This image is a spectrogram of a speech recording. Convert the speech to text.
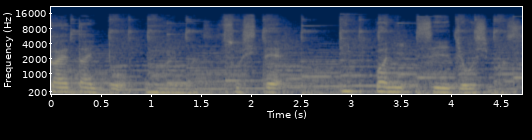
迎えたいと思います。そして立派に成長します。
